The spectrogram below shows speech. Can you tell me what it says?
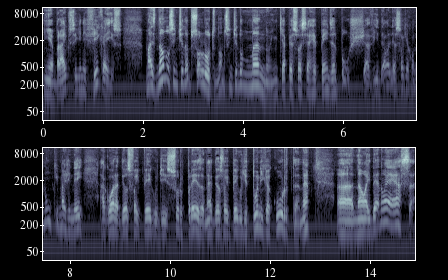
em hebraico significa isso. Mas não no sentido absoluto, não no sentido humano, em que a pessoa se arrepende dizendo, puxa vida, olha só que eu nunca imaginei. Agora Deus foi pego de surpresa, né? Deus foi pego de túnica curta, né? Uh, não, a ideia não é essa.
